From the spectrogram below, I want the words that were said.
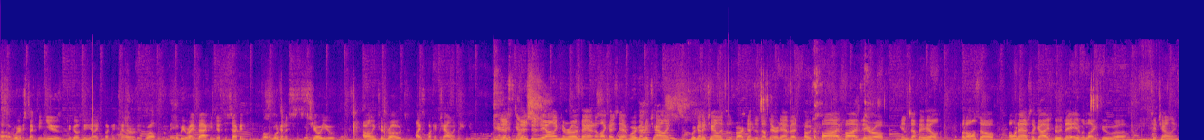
uh, we're expecting you to go through the Ice Bucket Challenge as well. We'll be right back in just a second. We're going to show you Arlington Road's Ice Bucket Challenge. This, this is the Arlington Road Band, and like I said, we're going to challenge we're going to challenge those bartenders up there at AmVets Post 550 in Zephyr Hills. But also, I want to ask the guys who they would like to uh, to challenge.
